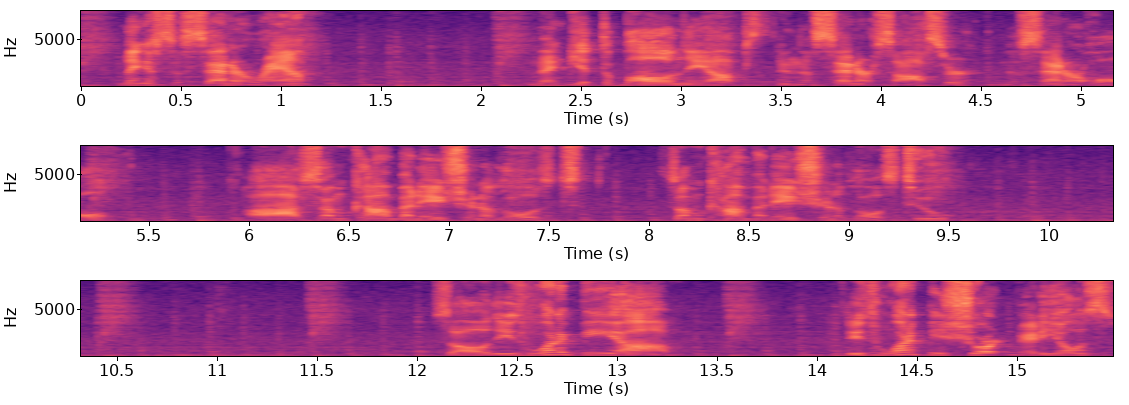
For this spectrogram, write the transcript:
I think it's the center ramp, and then get the ball in the uh, in the center saucer, in the center hole. Uh, some combination of those, some combination of those two. So these wouldn't be um, these wouldn't be short videos.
